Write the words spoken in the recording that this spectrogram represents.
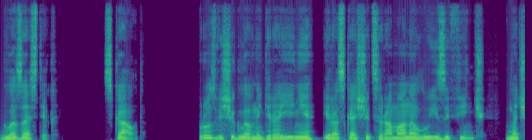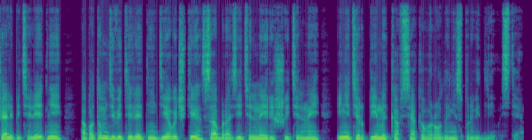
Глазастик. Скаут. Прозвище главной героини и рассказчицы романа Луизы Финч, в начале пятилетней, а потом девятилетней девочки, сообразительной, решительной и нетерпимой ко всякого рода несправедливости.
